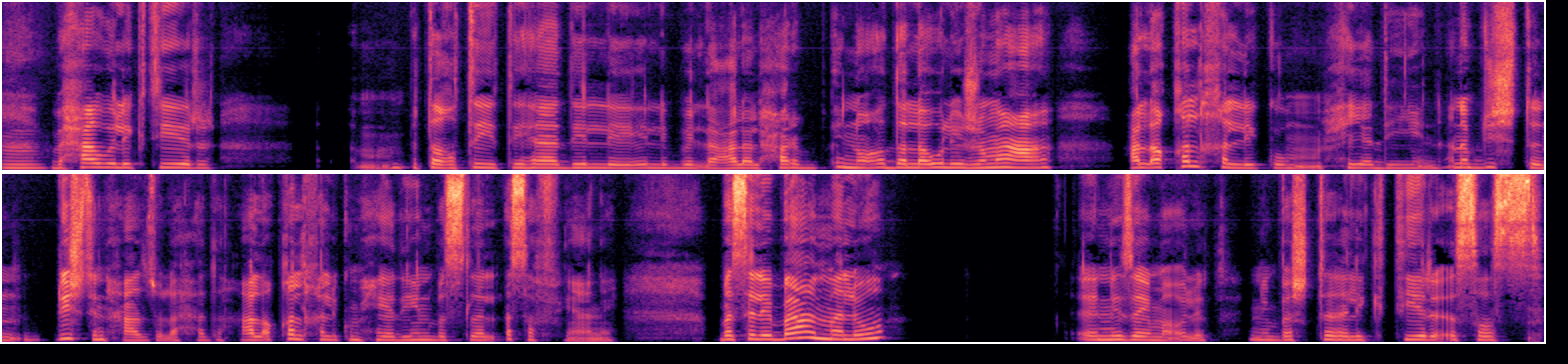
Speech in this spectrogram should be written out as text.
م. بحاول كتير بتغطيتي هذه اللي, اللي على الحرب إنه أضل أقول يا جماعة على الأقل خليكم حياديين. أنا بديش تن... بديش تنحازوا لحدا على الأقل خليكم حياديين بس للأسف يعني. بس اللي بعمله إني زي ما قلت إني بشتغل كتير قصص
